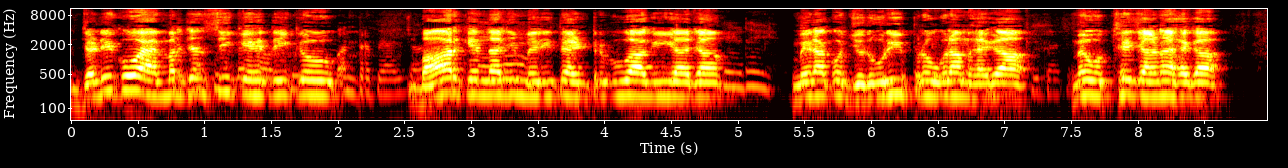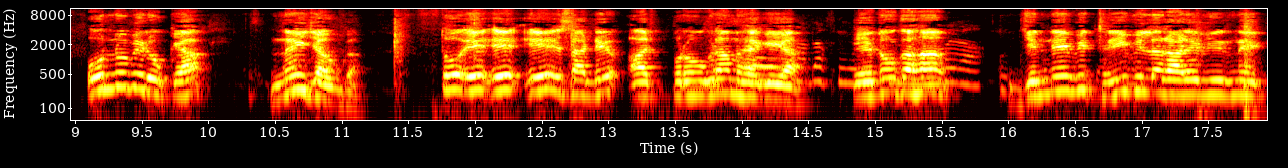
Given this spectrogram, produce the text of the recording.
ਜਿਹੜੀ ਕੋ ਐਮਰਜੈਂਸੀ ਕਿਸੇ ਦੀ ਕੋ ਬਾਹਰ ਕਹਿੰਦਾ ਜੀ ਮੇਰੀ ਤਾਂ ਇੰਟਰਵਿਊ ਆ ਗਈ ਆ ਜਾਂ ਮੇਰਾ ਕੋਈ ਜ਼ਰੂਰੀ ਪ੍ਰੋਗਰਾਮ ਹੈਗਾ, ਮੈਂ ਉੱਥੇ ਜਾਣਾ ਹੈਗਾ, ਉਹਨੂੰ ਵੀ ਰੋਕਿਆ। ਨਹੀਂ ਜਾਊਗਾ। ਤੋ ਇਹ ਇਹ ਇਹ ਸਾਡੇ ਅੱਜ ਪ੍ਰੋਗਰਾਮ ਹੈਗੇ ਆ। ਇਹਦੋਂ ਕਹਾ ਜਿੰਨੇ ਵੀ 3 ਵੀਲਰ ਵਾਲੇ ਵੀਰ ਨੇ,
